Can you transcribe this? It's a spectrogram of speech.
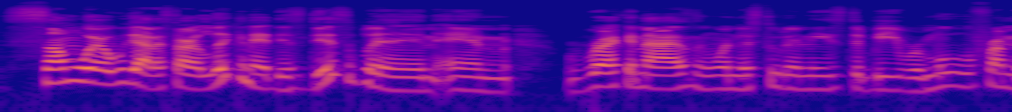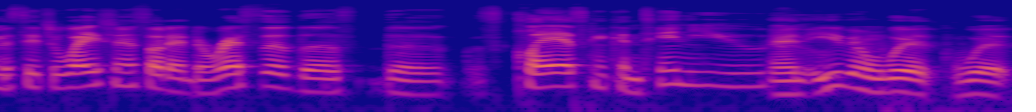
somewhere we got to start looking at this discipline and recognizing when the student needs to be removed from the situation so that the rest of the the class can continue. And even with with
